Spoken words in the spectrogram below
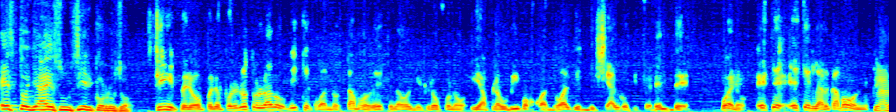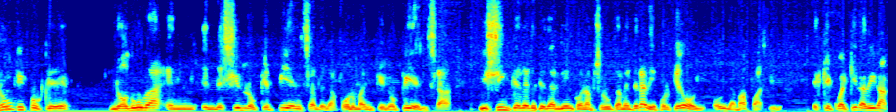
esto ya es un circo ruso. Sí, pero, pero por el otro lado, viste, cuando estamos de este lado del micrófono y aplaudimos cuando alguien dice algo diferente. Bueno, este, este es Larcamón, claro. un tipo que no duda en, en decir lo que piensa de la forma en que lo piensa y sin querer quedar bien con absolutamente nadie, porque hoy, hoy la más fácil es que cualquiera diga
